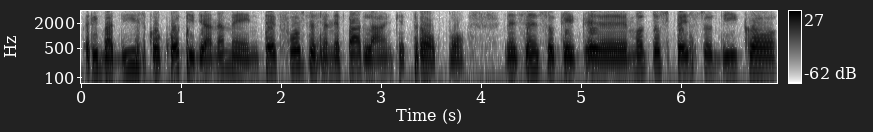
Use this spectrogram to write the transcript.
ribadisco quotidianamente, forse se ne parla anche troppo, nel senso che eh, molto spesso dico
